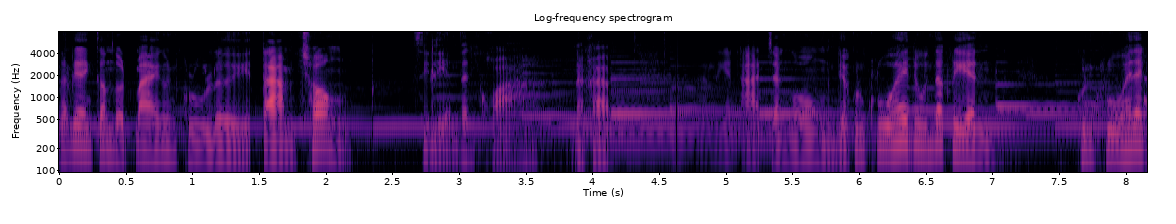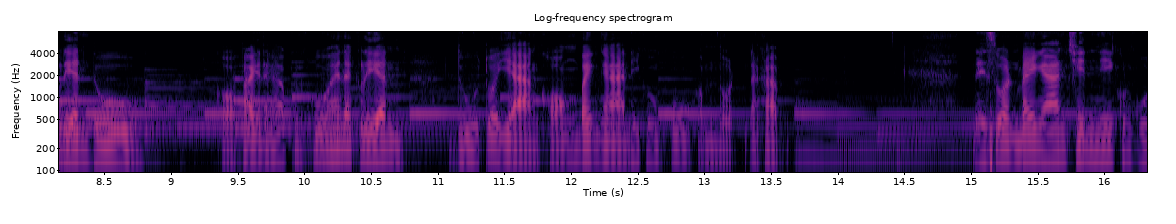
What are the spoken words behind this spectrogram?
นักเรียนกำหนดมาให้คุณครูเลยตามช่องสี่เหลี่ยมด้านขวานะครับ นักเรียนอาจจะงง เดี๋ยวคุณครูให้ดูนักเรียน คุณครูให้นักเรียนดู ขอไปนะครับ คุณครูให้นักเรียนดูตัวอย่างของใบงานที่คุณครูกำหนดนะครับ ในส่วนใบงานชิ้นนี้คุณครู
